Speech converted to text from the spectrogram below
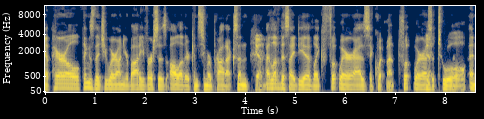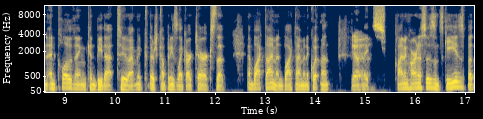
apparel, things that you wear on your body versus all other consumer products. And yeah. I love this idea of like footwear as equipment, footwear as yeah. a tool, and and clothing can be that too. I mean, there's companies like Arc'teryx that and Black Diamond, Black Diamond Equipment, yeah, makes climbing harnesses and skis, but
